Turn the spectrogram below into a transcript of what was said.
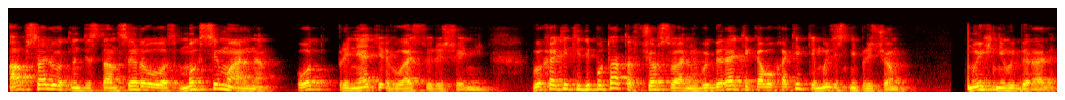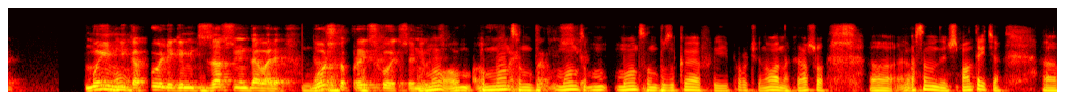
абсолютно дистанцировалось максимально от принятия властью решений. Вы хотите депутатов, черт с вами, выбирайте кого хотите, мы здесь ни при чем. Мы их не выбирали. Мы им никакую легимитизацию не давали. Да. Вот что происходит сегодня. Ну, Монсон, Монсон, Монсон, Бузыкаев и прочее. Ну ладно, хорошо. Арсен Ильич, смотрите, э,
